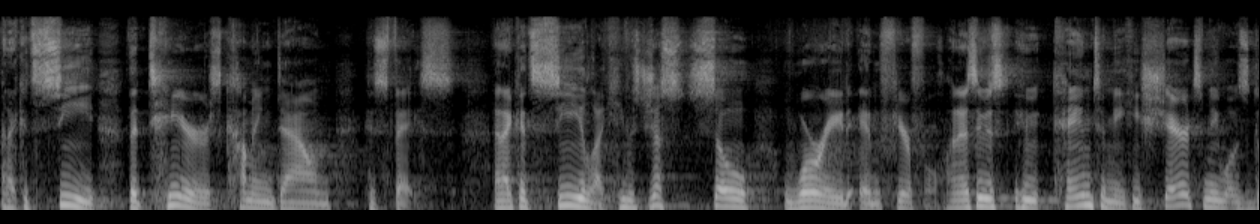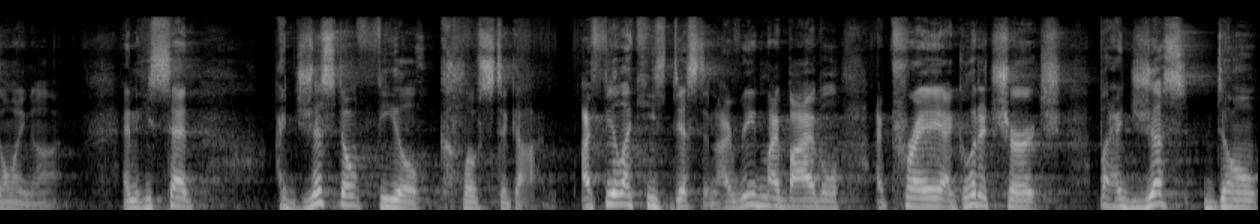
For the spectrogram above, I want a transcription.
And I could see the tears coming down his face. And I could see like he was just so worried and fearful. And as he, was, he came to me, he shared to me what was going on. And he said, I just don't feel close to God. I feel like he's distant. I read my Bible, I pray, I go to church, but I just don't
